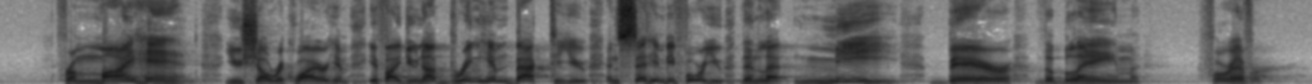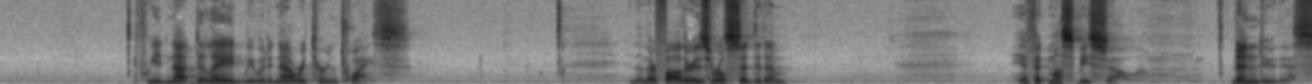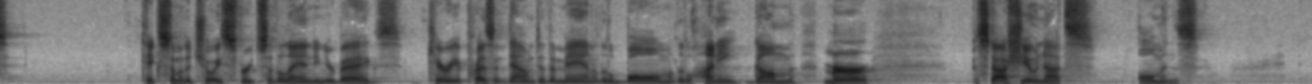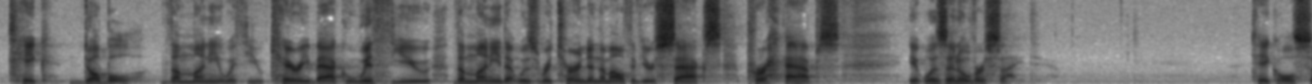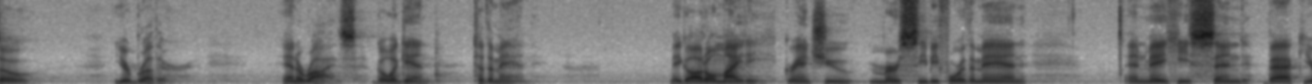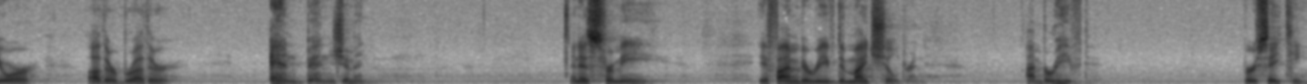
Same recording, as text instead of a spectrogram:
From my hand you shall require him. If I do not bring him back to you and set him before you, then let me bear the blame forever If we had not delayed, we would have now returned twice. And then their father Israel said to them, If it must be so, then do this. Take some of the choice fruits of the land in your bags, carry a present down to the man a little balm, a little honey, gum, myrrh, pistachio nuts, almonds. Take double the money with you. Carry back with you the money that was returned in the mouth of your sacks. Perhaps it was an oversight. Take also your brother and arise. Go again to the man. May God Almighty grant you mercy before the man, and may he send back your other brother and Benjamin. And as for me, if I'm bereaved of my children, I'm bereaved. Verse 18.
